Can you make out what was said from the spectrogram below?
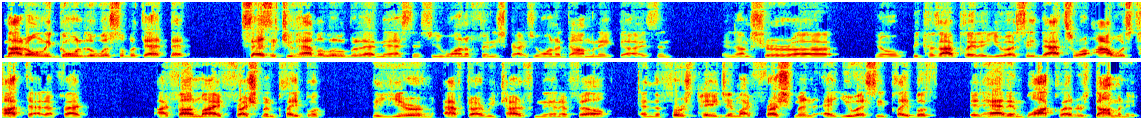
not only going to the whistle, but that that says that you have a little bit of that nastiness. You want to finish guys, you want to dominate guys, and and I'm sure uh, you know because I played at USC, that's where I was taught that. In fact, I found my freshman playbook the year after I retired from the NFL. And the first page in my freshman at USC playbook, it had in block letters dominate.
